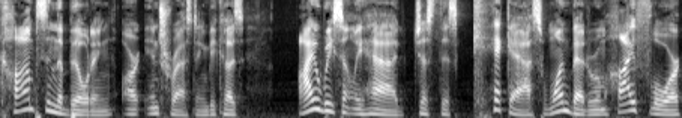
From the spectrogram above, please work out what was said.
comps in the building are interesting because I recently had just this kick ass one bedroom, high floor,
